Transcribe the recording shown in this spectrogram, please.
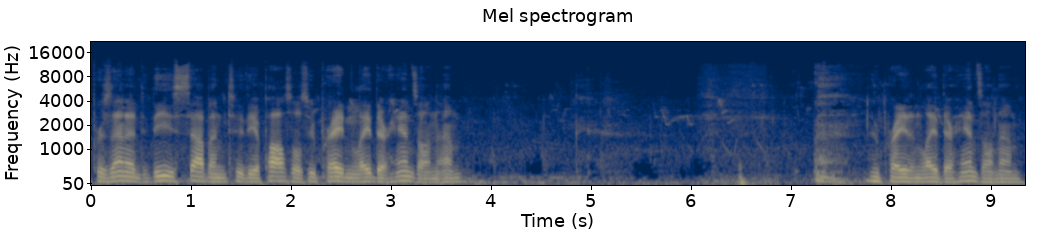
presented these seven to the apostles who prayed and laid their hands on them. who prayed and laid their hands on them.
